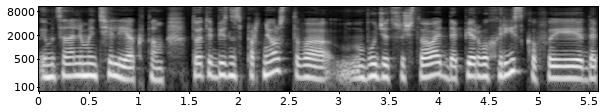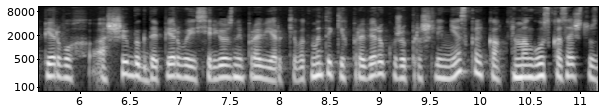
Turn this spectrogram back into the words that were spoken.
эмоциональным интеллектом, то это бизнес-партнерство будет существовать до первых рисков и до первых ошибок, до первой серьезной проверки. Вот мы таких проверок уже прошли несколько. И могу сказать, что с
